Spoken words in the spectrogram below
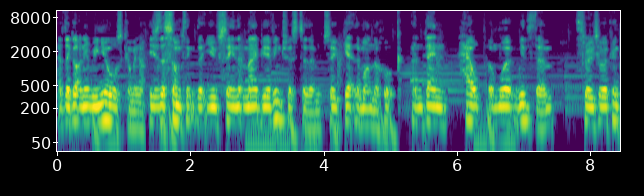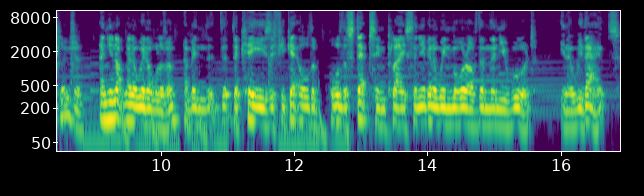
Have they got any renewals coming up? Is there something that you've seen that may be of interest to them to get them on the hook and then help and work with them through to a conclusion. And you're not going to win all of them. I mean the, the, the, key is if you get all the all the steps in place then you're going to win more of them than you would you know without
